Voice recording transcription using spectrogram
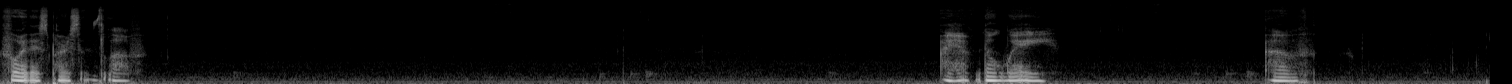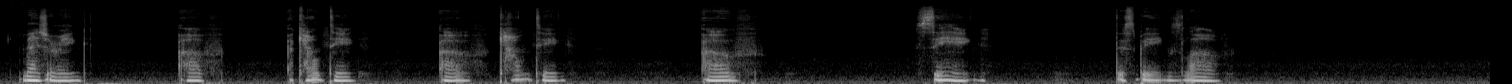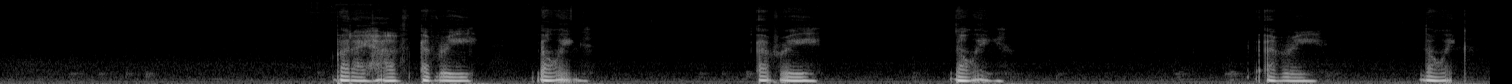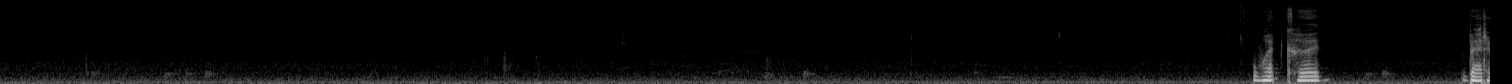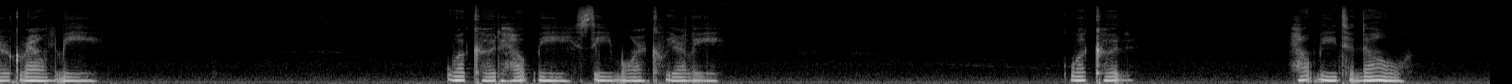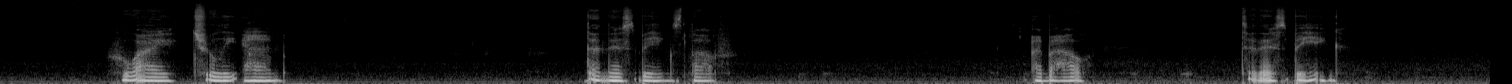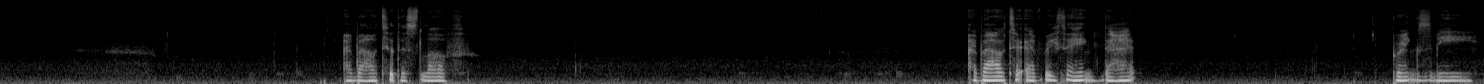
for this person's love. I have no way of measuring, of accounting, of counting, of seeing this being's love. But I have every knowing, every knowing, every knowing. What could better ground me? What could help me see more clearly? What could help me to know who I truly am than this being's love? I bow to this being. I bow to this love. I bow to everything that brings me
